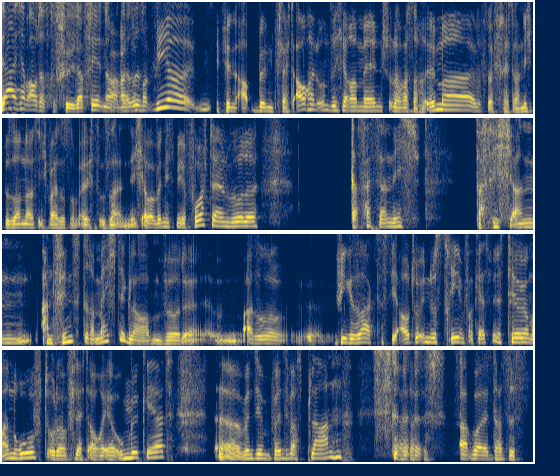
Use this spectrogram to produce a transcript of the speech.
Ja, ich habe auch das Gefühl, da fehlt noch. Das Also bei mir, ich bin, bin vielleicht auch ein unsicherer Mensch oder was auch immer, vielleicht auch nicht besonders, ich weiß es um ehrlich zu sein nicht. Aber wenn ich es mir vorstellen würde, das heißt ja nicht, dass ich an, an finstere Mächte glauben würde. Also, wie gesagt, dass die Autoindustrie im Verkehrsministerium anruft oder vielleicht auch eher umgekehrt, äh, wenn, sie, wenn sie was planen. Das ist, aber das ist,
